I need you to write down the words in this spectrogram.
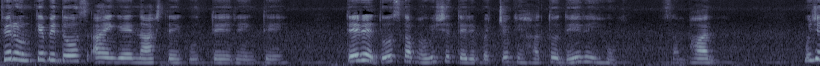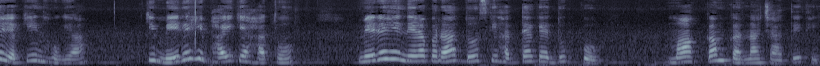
फिर उनके भी दोस्त आएँगे, नाचते, कूदते, रेंगते। तेरे दोस्त का भविष्य तेरे बच्चों के हाथों दे रही हूँ। संभाल। मुझे यकीन हो गया कि मेरे ही भाई के हाथों, मेरे ही निरपराध दोस्त की हत्या के दुख को माँ कम करना चाहती थी।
